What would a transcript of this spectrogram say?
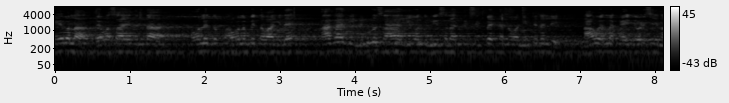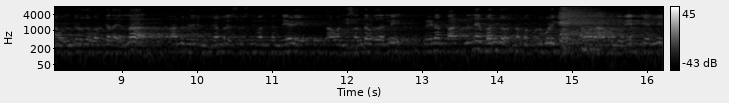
ಕೇವಲ ವ್ಯವಸಾಯದಿಂದ ಅವಲಂಬ, ಅವಲಂಬಿತವಾಗಿದೆ. ಹಾಗಾಗಿ ನಿಮಗೂ ಸಹ ಈ ಒಂದು ಮೀಸಲಾತಿ ಸಿಗಬೇಕನ್ನುವ ನಿಟ್ಟಿನಲ್ಲಿ ನಾವೆಲ್ಲ ಕೈ ಜೋಡಿಸಿ ನಾವು ಹಿಂದುಳಿದ ವರ್ಗದ ಎಲ್ಲ ಸ್ವಾಮಿಗಳು ನಿಮ್ಗೆ ಬೆಂಬಲ ಸೂಚಿಸ್ತೀವಿ ಅಂತಂದು ಹೇಳಿ ಆ ಒಂದು ಸಂದರ್ಭದಲ್ಲಿ ಫ್ರೀಡಂ ಪಾರ್ಕ್ನಲ್ಲೇ ಬಂದು ನಮ್ಮ ಗುರುಗಳಿಗೆ ಅವರ ಆ ಒಂದು ವೇದಿಕೆಯಲ್ಲಿ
